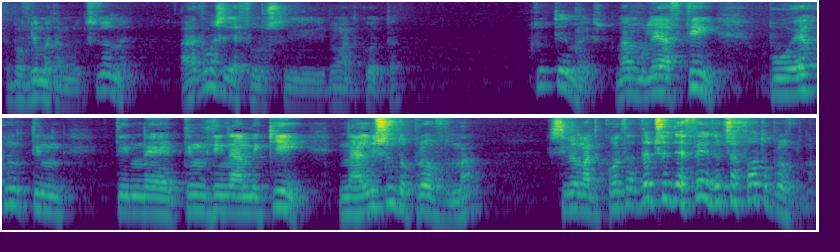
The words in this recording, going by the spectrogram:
τα προβλήματα μου. Ξέρω ναι. Αλλά δεν μας ενδιαφέρουν στην πραγματικότητα. Ξέρω τι εννοείς; Μα μου λέει αυτοί που έχουν την, την, ε, την δυναμική να λύσουν το πρόβλημα, στην πραγματικότητα δεν τους ενδιαφέρει, δεν τους αφορά το πρόβλημα.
